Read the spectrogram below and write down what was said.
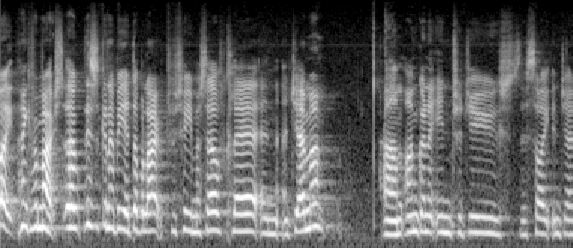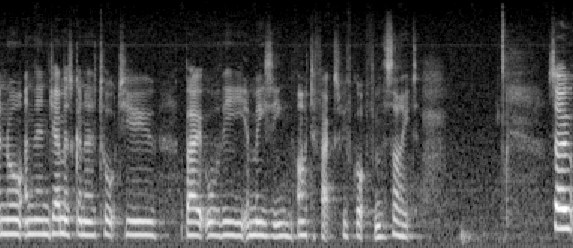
Right, thank you very much. So this is going to be a double act between myself, Clare, and, Gemma. Um, I'm going to introduce the site in general, and then Gemma's going to talk to you about all the amazing artifacts we've got from the site. So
